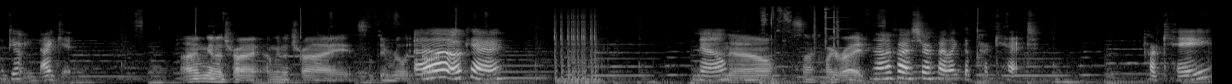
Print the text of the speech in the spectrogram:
I don't like it. I'm gonna try. I'm gonna try something really dark. Oh, okay. No. No, it's not quite right. Not if I was sure if I like the parquet. Parquet?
